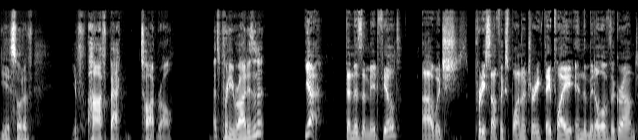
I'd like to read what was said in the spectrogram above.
your sort of your half back type role. That's pretty right, isn't it? Yeah. Then there's the midfield, uh, which is pretty self-explanatory. They play in the middle of the ground.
